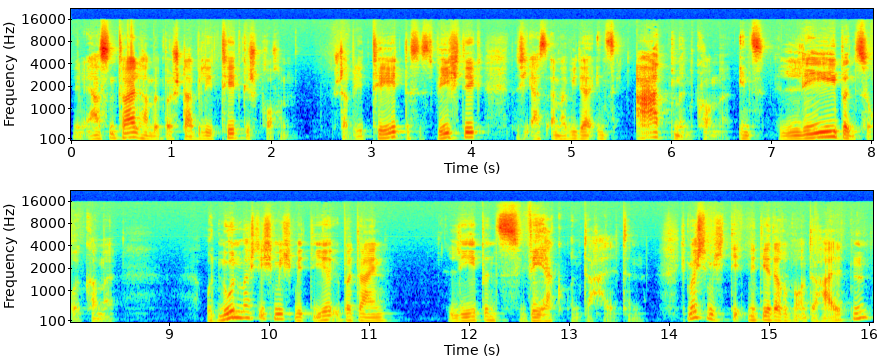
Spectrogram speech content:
In dem ersten Teil haben wir über Stabilität gesprochen. Stabilität, das ist wichtig, dass ich erst einmal wieder ins Atmen komme, ins Leben zurückkomme. Und nun möchte ich mich mit dir über dein Lebenswerk unterhalten. Ich möchte mich mit dir darüber unterhalten,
